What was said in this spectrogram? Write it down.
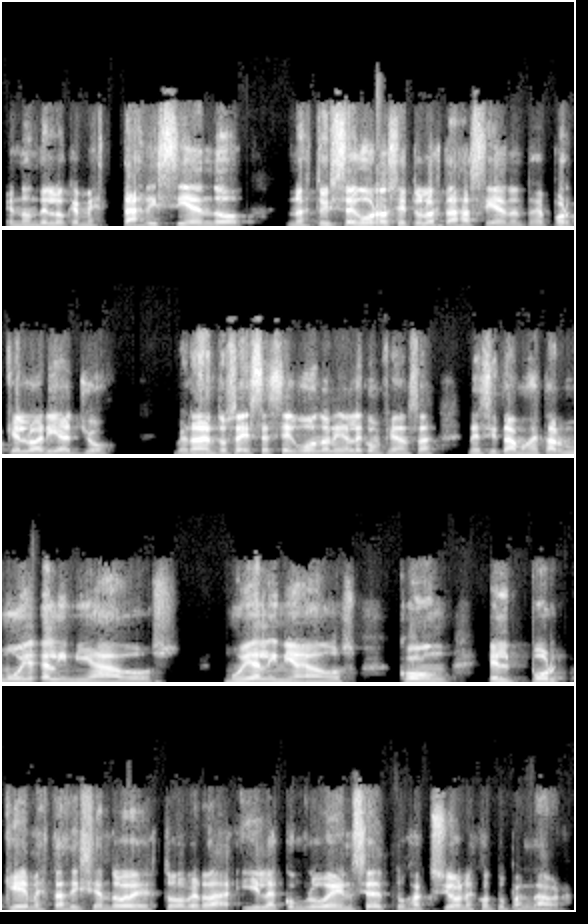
en donde lo que me estás diciendo no estoy seguro si tú lo estás haciendo, entonces, ¿por qué lo haría yo? ¿Verdad? Entonces, ese segundo nivel de confianza necesitamos estar muy alineados, muy alineados con el por qué me estás diciendo esto, ¿verdad? Y la congruencia de tus acciones con tu palabra.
